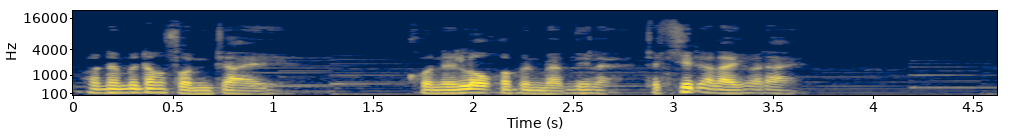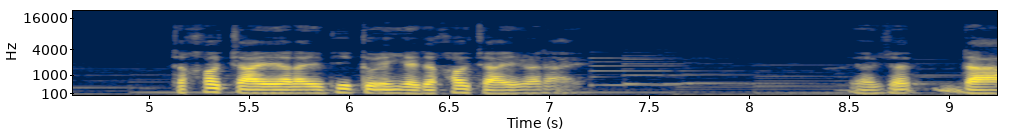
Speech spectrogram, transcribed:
เพราะนั้นไม่ต้องสนใจ คนในโลกก็เป็นแบบนี้แหละ จะคิดอะไรก็ได้ จะเข้าใจอะไรที่ตัวเองอยากจะเข้าใจก็ได้ อยากจะด่า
